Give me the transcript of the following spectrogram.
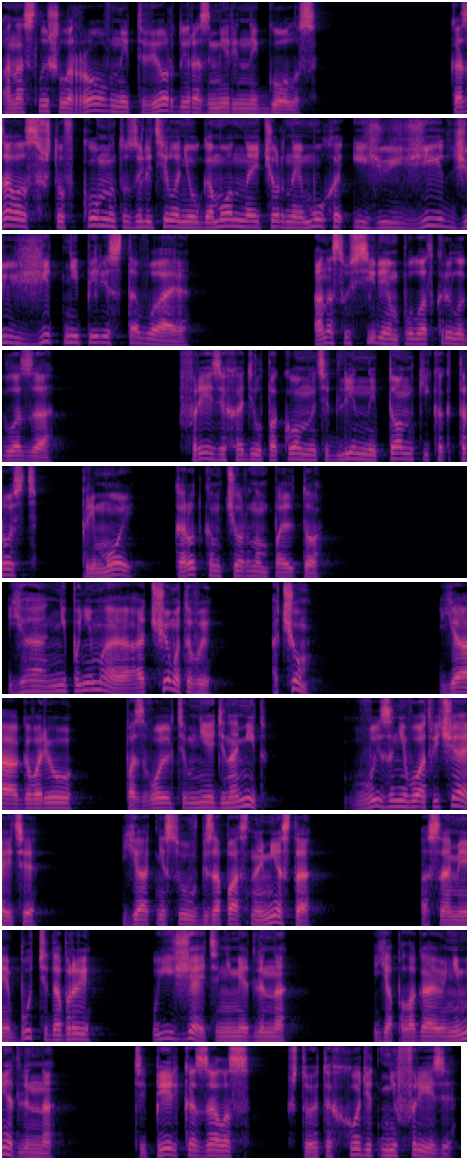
Она слышала ровный, твердый, размеренный голос. Казалось, что в комнату залетела неугомонная черная муха и жужжит, жужжит, не переставая. Она с усилием полуоткрыла глаза. Фрезе ходил по комнате длинный, тонкий, как трость, прямой, в коротком черном пальто. «Я не понимаю, о чем это вы? О чем?» «Я говорю, позвольте мне динамит. Вы за него отвечаете. Я отнесу в безопасное место, а сами будьте добры, уезжайте немедленно. Я полагаю, немедленно. Теперь казалось, что это ходит не в фрезе.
